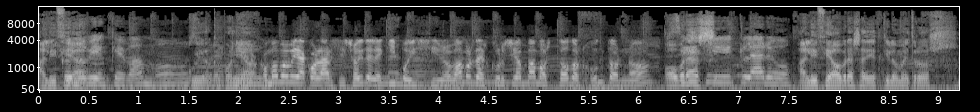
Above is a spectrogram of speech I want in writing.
Con Alicia, lo bien que vamos. Cuidado, que ponía-. ¿Cómo me voy a colar si soy del equipo? no, Y si nos vamos de excursión, vamos todos juntos, ¿no? obras, Sí, sí, claro. Alicia, obras a 10 kilómetros,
